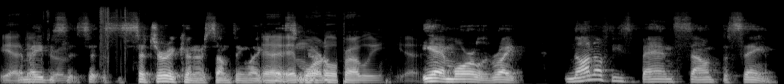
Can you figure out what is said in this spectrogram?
yeah, and Dark maybe Throne. S- S- Satyricon or something like that. Yeah, this. you know? Immortal probably. Yeah. Yeah, Immortal, right. None of these bands sound the same.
